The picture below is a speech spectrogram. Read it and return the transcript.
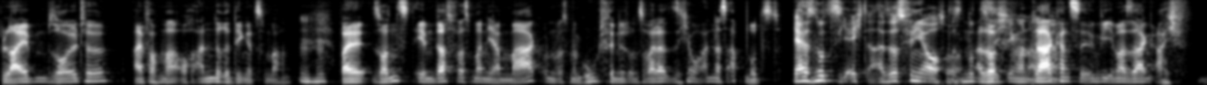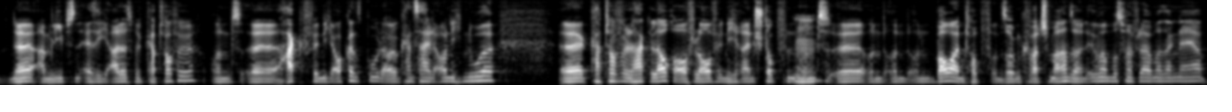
bleiben sollte, einfach mal auch andere Dinge zu machen. Mhm. Weil sonst eben das, was man ja mag und was man gut findet und so weiter, sich auch anders abnutzt. Ja, das nutzt sich echt. Also das finde ich auch. So. Das nutzt also sich irgendwann klar ab. ja. kannst du irgendwie immer sagen, ach, ich, ne, am liebsten esse ich alles mit Kartoffel und äh, Hack finde ich auch ganz gut, aber du kannst halt auch nicht nur äh, Kartoffel, Hack, Lauchauflauf in dich reinstopfen Mhm. und, äh, und, und, und Bauerntopf und so einen Quatsch machen, sondern irgendwann muss man vielleicht auch mal sagen, naja,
